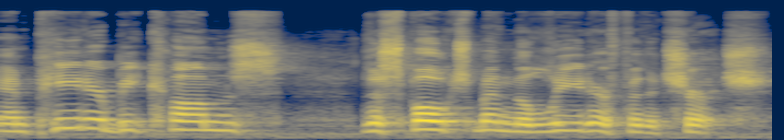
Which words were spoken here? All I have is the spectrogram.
And Peter becomes the spokesman, the leader for the church.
